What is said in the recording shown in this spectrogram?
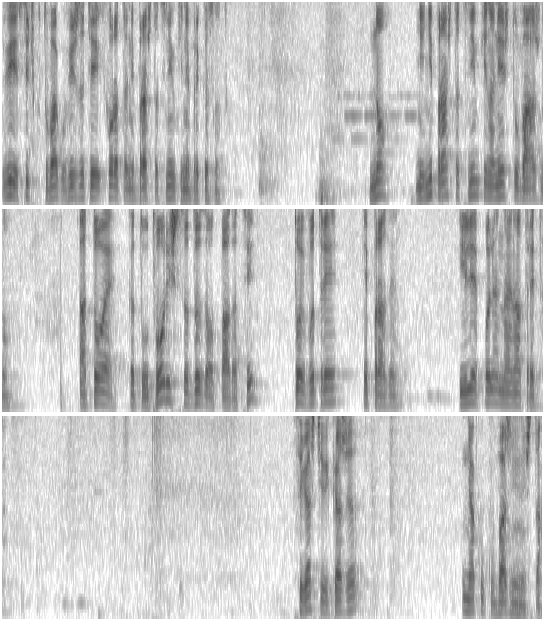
Вие всичко това го виждате, хората ни пращат снимки непрекъснато. Но не ни пращат снимки на нещо важно, а то е, като отвориш съда за отпадъци, той вътре е празен или е пълен на една трета. Сега ще ви кажа няколко важни неща.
